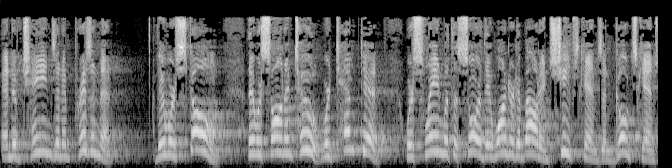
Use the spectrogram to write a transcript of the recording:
and of chains and imprisonment. They were stoned. They were sawn in two, were tempted, were slain with the sword. They wandered about in sheepskins and goatskins,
